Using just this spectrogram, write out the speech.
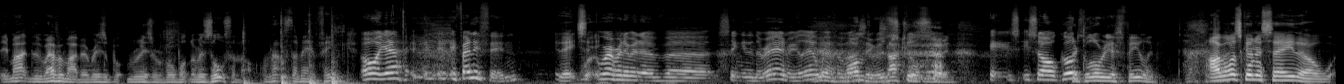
it might the weather might be miserable, miserable, but the results are not, and that's the main thing. Oh yeah. I- I- If anything, It's, we're having a bit of uh, singing in the rain, really, aren't we, for that's Wanderers? exactly what 'cause we're doing. it's, it's all It's good. a glorious feeling. I was going to say though,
